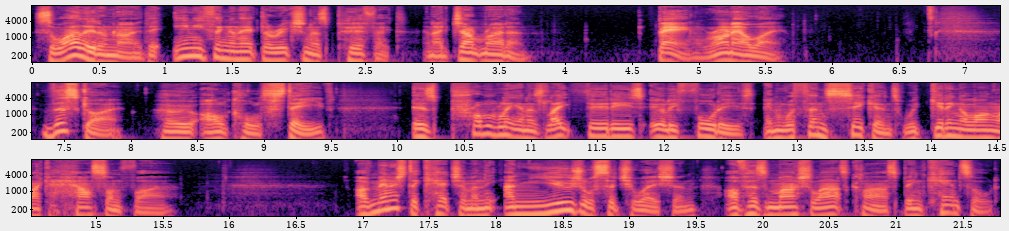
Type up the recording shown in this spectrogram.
So, I let him know that anything in that direction is perfect and I jump right in. Bang, we're on our way. This guy, who I'll call Steve, is probably in his late 30s, early 40s, and within seconds we're getting along like a house on fire. I've managed to catch him in the unusual situation of his martial arts class being cancelled,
